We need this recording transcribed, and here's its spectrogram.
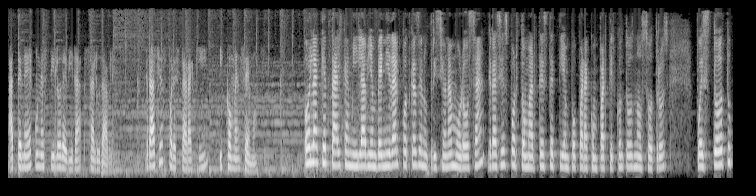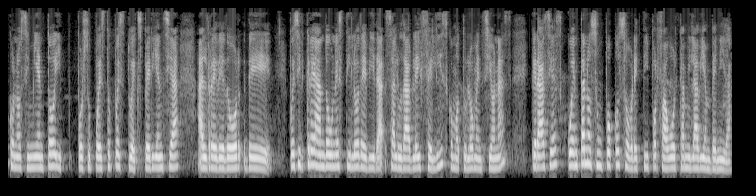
a tener un estilo de vida saludable. Gracias por estar aquí y comencemos. Hola, ¿qué tal Camila? Bienvenida al podcast de Nutrición Amorosa. Gracias por tomarte este tiempo para compartir con todos nosotros pues todo tu conocimiento y por supuesto pues tu experiencia alrededor de pues ir creando un estilo de vida saludable y feliz como tú lo mencionas. Gracias. Cuéntanos un poco sobre ti, por favor, Camila, bienvenida.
